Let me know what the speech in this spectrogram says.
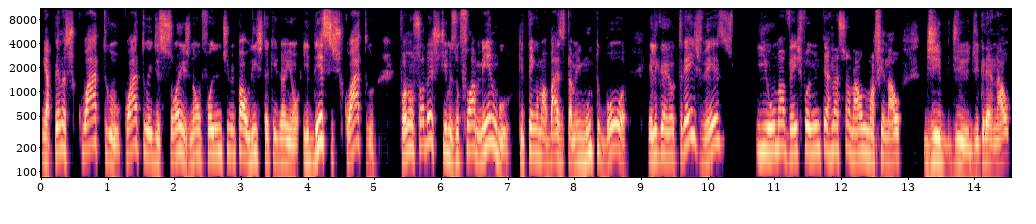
Em apenas quatro, quatro edições, não foi um time paulista que ganhou. E desses quatro, foram só dois times. O Flamengo, que tem uma base também muito boa, ele ganhou três vezes e uma vez foi o Internacional numa final de, de, de Grenal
